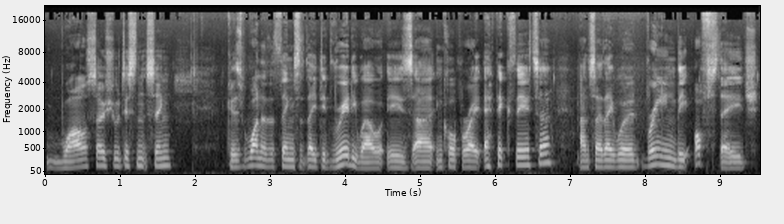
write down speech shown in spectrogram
while social distancing because one of the things that they did really well is uh, incorporate epic theatre, and so they were bringing the offstage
